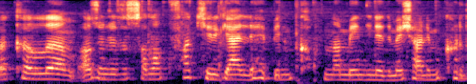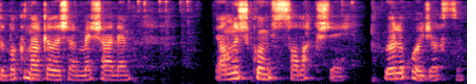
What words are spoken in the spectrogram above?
Bakalım. Az önce de salak fakir geldi. Hep benim kapımdan beni dinledi. Meşalemi kırdı. Bakın arkadaşlar meşalem. Yanlış koymuş salak şey. Böyle koyacaksın.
